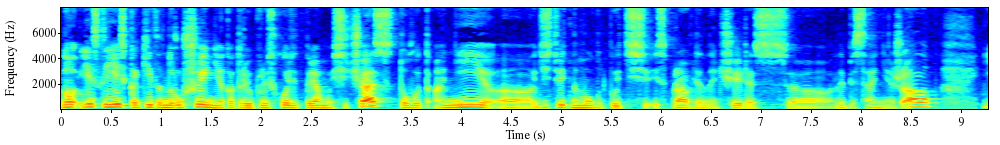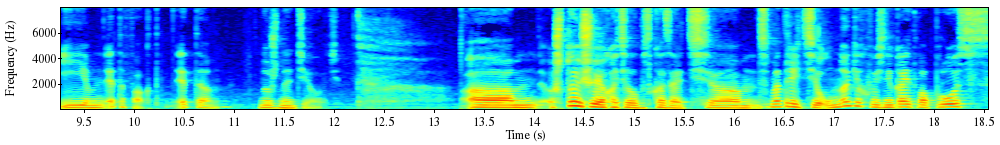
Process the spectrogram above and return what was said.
Но если есть какие-то нарушения, которые происходят прямо сейчас, то вот они э, действительно могут быть исправлены через э, написание жалоб. И это факт. Это нужно делать. Что еще я хотела бы сказать? Смотрите, у многих возникает вопрос,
